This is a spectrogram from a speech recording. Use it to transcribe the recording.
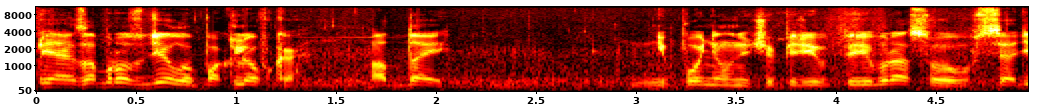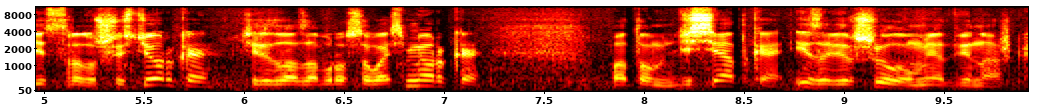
Я заброс делаю, поклевка. Отдай. Не понял ничего, пере- перебрасываю. Садится сразу шестерка, через два заброса восьмерка, потом десятка и завершила у меня двенашка.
